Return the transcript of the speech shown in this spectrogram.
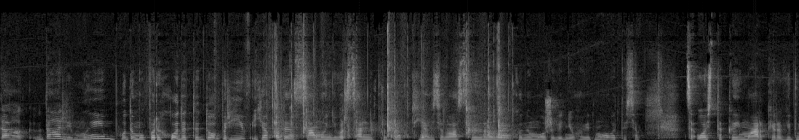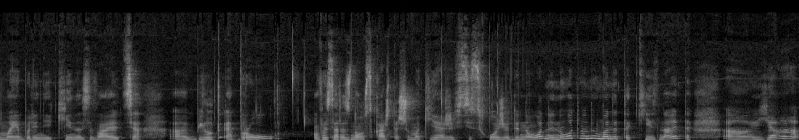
Так, далі ми будемо переходити до брів. Як один самий універсальний продукт, я взяла свою новинку, не можу від нього відмовитися. Це ось такий маркер від Maybelline, який називається е, Build a Brow. Ви зараз знову скажете, що макіяжі всі схожі один на один. Ну, от вони в мене такі, знаєте. Я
